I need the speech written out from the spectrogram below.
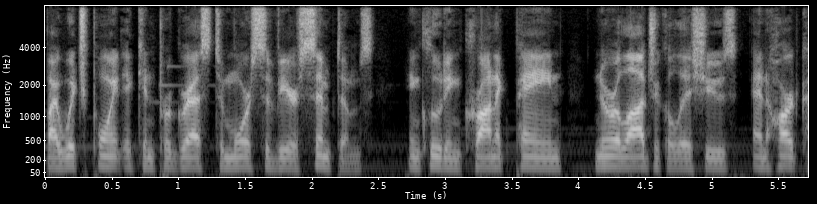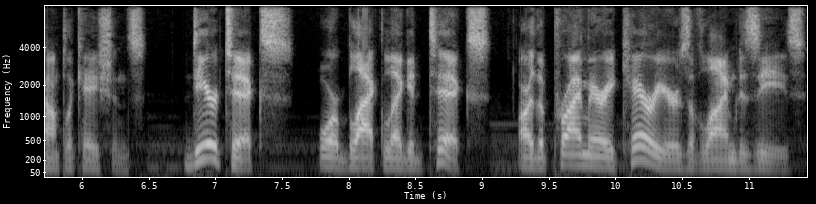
by which point it can progress to more severe symptoms, including chronic pain, neurological issues, and heart complications. Deer ticks, or black-legged ticks, are the primary carriers of Lyme disease.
